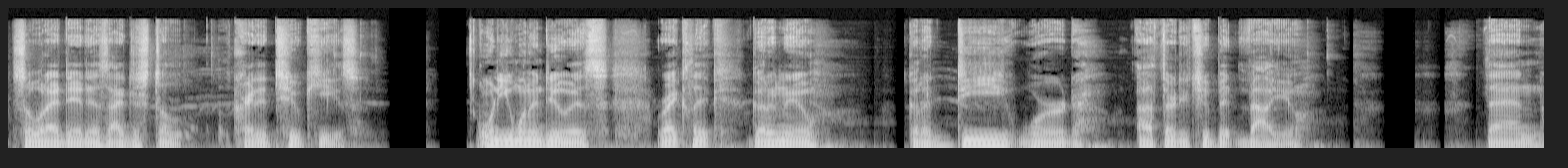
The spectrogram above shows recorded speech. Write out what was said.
So what I did is I just created two keys. What you want to do is right click, go to new, go to D word, a 32 bit value then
